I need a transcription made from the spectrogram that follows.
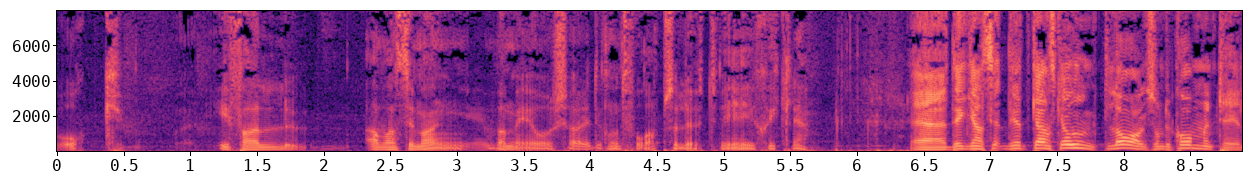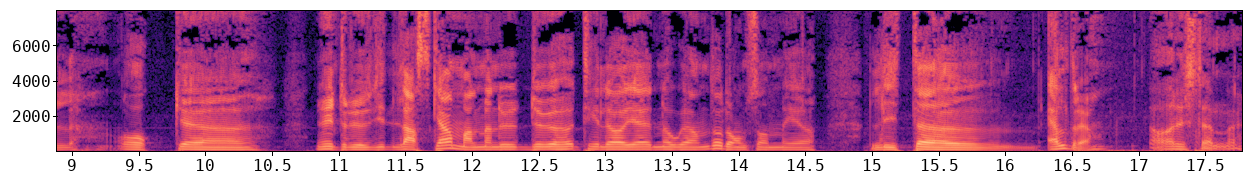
och ifall avancemang var med och köra i division 2, absolut. Vi är skickliga. Det är, ganska, det är ett ganska ungt lag som du kommer till och nu är inte du lastgammal, men du, du tillhör nog ändå de som är lite äldre. Ja, det stämmer.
